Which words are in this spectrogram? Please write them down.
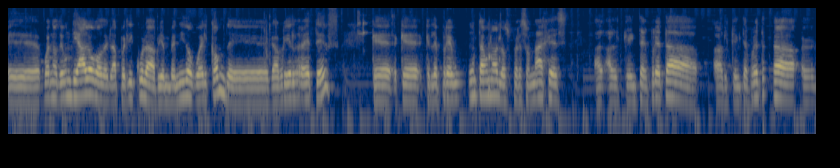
eh, bueno, de un diálogo de la película Bienvenido Welcome de Gabriel Retes, que, le pregunta a uno de los personajes al, que interpreta al que interpreta eh,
